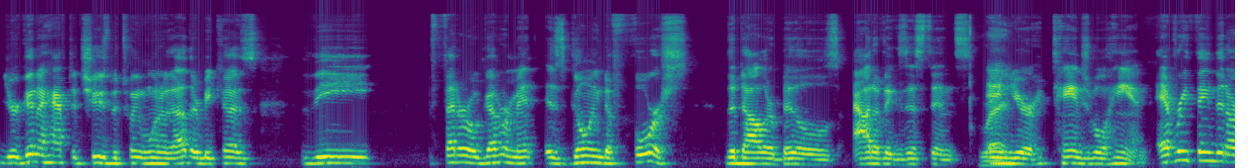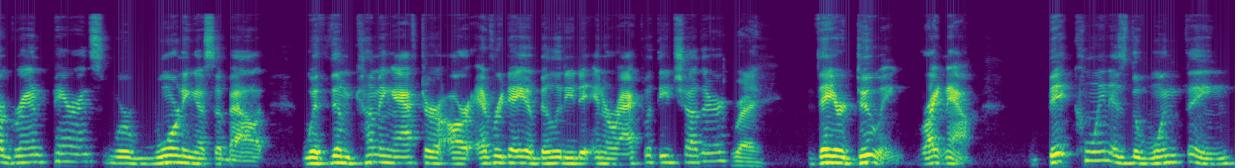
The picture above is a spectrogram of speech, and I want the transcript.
you're going to have to choose between one or the other because the federal government is going to force the dollar bills out of existence Right. in your tangible hand. Everything that our grandparents were warning us about with them coming after our everyday ability to interact with each other, Right. they are doing right now. Bitcoin is the one thing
